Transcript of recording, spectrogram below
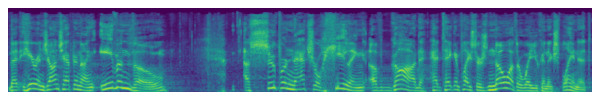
that here in John chapter 9, even though a supernatural healing of God had taken place, there's no other way you can explain it.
